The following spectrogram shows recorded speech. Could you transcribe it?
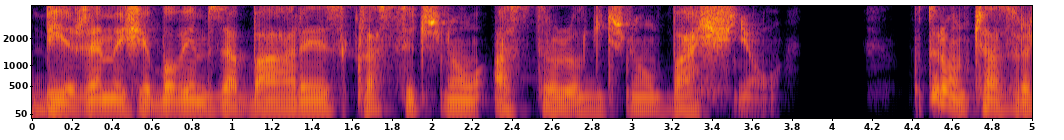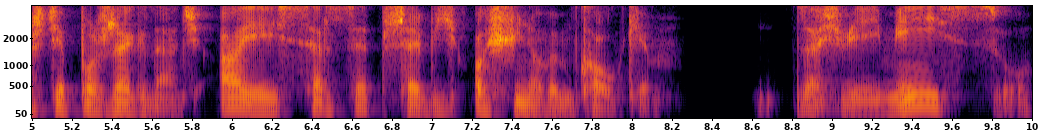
Bierzemy się bowiem za bary z klasyczną astrologiczną baśnią, którą czas wreszcie pożegnać, a jej serce przebić osinowym kołkiem. Zaś w jej miejscu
